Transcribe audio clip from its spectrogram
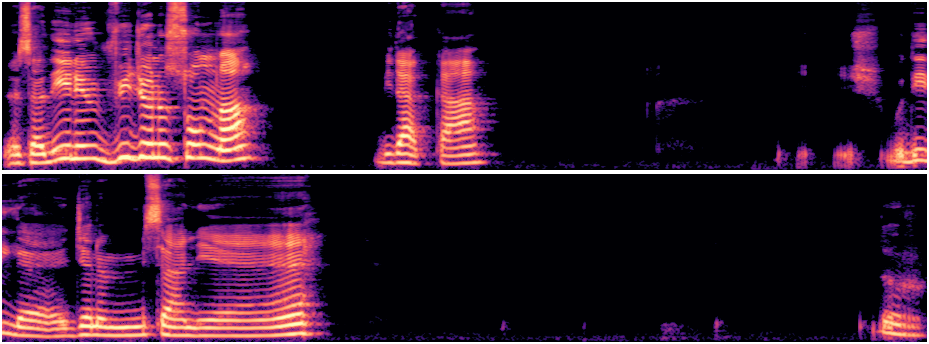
Mesela diyelim videonun sonuna bir dakika. Bu değil de canım bir saniye. Dur.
